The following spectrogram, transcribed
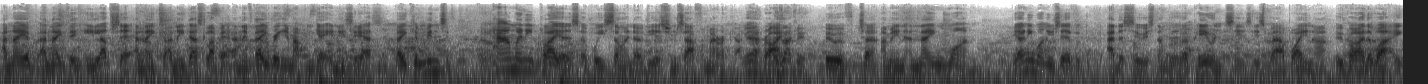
and they and they think he loves it, and they and he does love it. And if they ring him up and get in his ear, they convince him. How many players have we signed over the years from South America? Yeah, right. exactly. Who have turned? I mean, and name one. The only one who's ever had a serious number of appearances is Balbuena, who, by the way,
